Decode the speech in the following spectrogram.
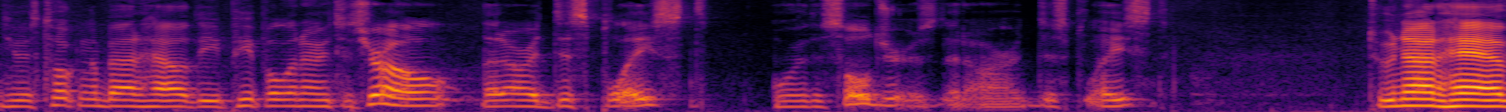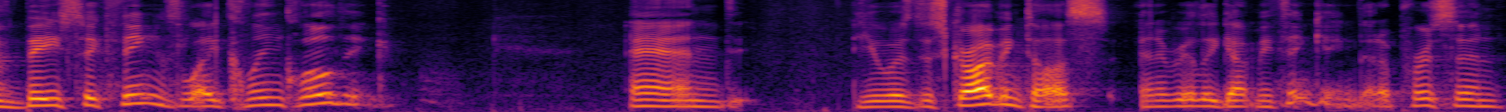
he was talking about how the people in Eretz Yisrael that are displaced, or the soldiers that are displaced, do not have basic things like clean clothing. And he was describing to us, and it really got me thinking that a person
